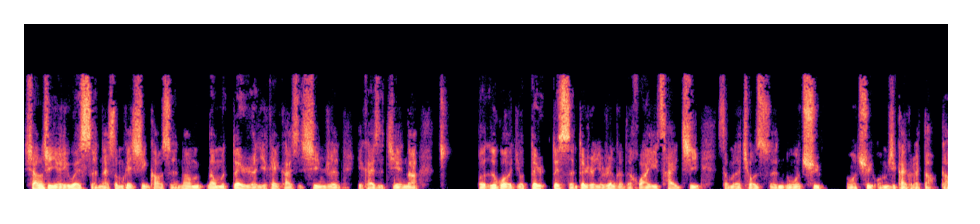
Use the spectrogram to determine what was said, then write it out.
相信有一位神，乃是我们可以信靠神。那我们那我们对人也可以开始信任，也开始接纳。呃，如果有对对神对人有任何的怀疑、猜忌什么的，求神挪去。挪去，我们去开口来祷告。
